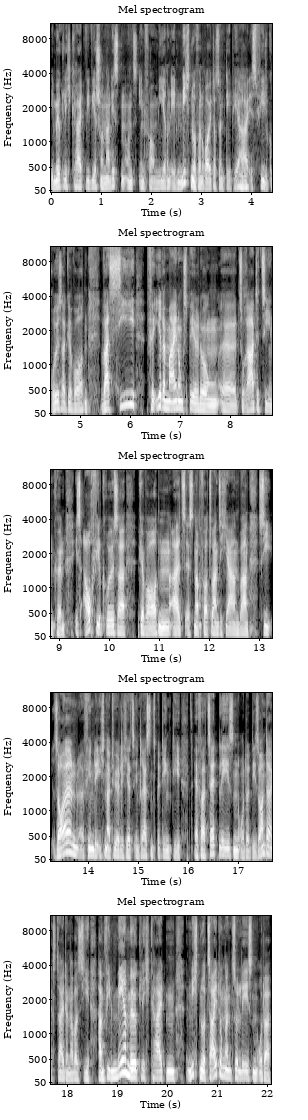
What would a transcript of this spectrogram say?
Die Möglichkeit, wie wir Journalisten uns informieren, eben nicht nur von Reuters und dpa, mhm. ist viel größer geworden. Was Sie für Ihre Meinung Meinungsbildung äh, zu Rate ziehen können, ist auch viel größer geworden, als es noch vor 20 Jahren waren. Sie sollen, finde ich natürlich jetzt interessensbedingt die FAZ lesen oder die Sonntagszeitung, aber sie haben viel mehr Möglichkeiten, nicht nur Zeitungen zu lesen oder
